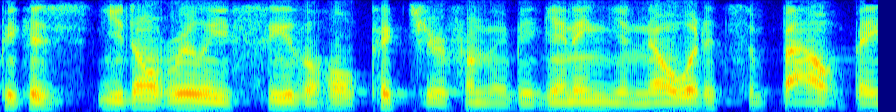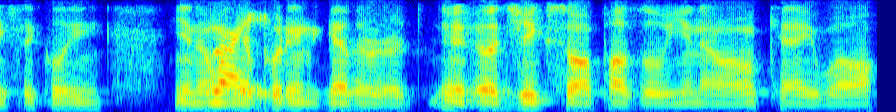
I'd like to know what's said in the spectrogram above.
because you don't really see the whole picture from the beginning. You know what it's about, basically. You know, when you're putting together a, a jigsaw puzzle, you know, okay, well,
